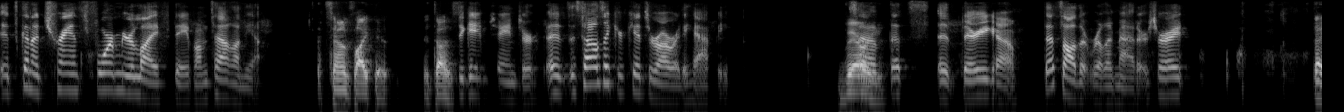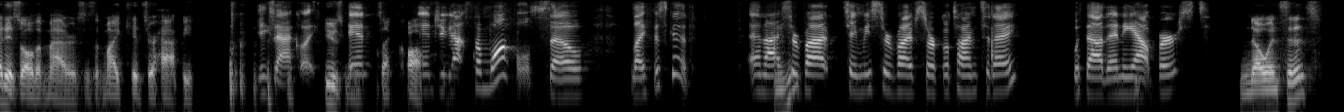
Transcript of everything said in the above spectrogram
It's going to transform your life, Dave. I'm telling you. It sounds like it. It does. It's a game changer. It, it sounds like your kids are already happy. Very. So that's it. There you go. That's all that really matters, right? That is all that matters. Is that my kids are happy. Exactly. Excuse me. And- cough. and you got some waffles. So life is good. And I Mhm. survived, Timmy survived circle time today without any outburst. No incidents.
